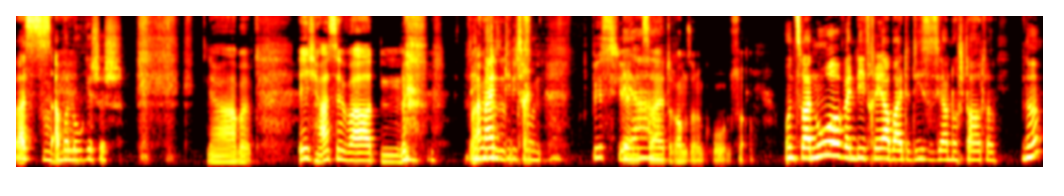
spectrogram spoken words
Was Oh, aber logisch ist. Ja, aber ich hasse warten. Ich allem mein, ist das die nicht so ein bisschen Ja. Zeitraum, so ein großer. Und zwar nur, wenn die Dreharbeiten dieses Jahr noch starten. Ne?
